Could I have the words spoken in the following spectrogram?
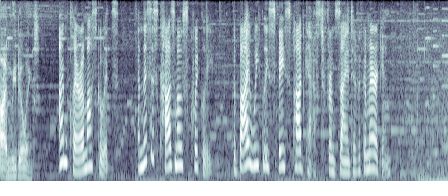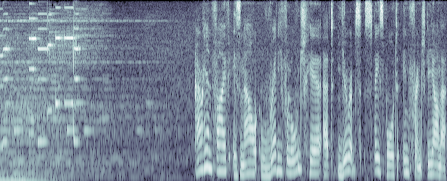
I'm Lee Billings. I'm Clara Moskowitz, and this is Cosmos Quickly, the bi weekly space podcast from Scientific American. Ariane 5 is now ready for launch here at Europe's spaceport in French Guiana.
